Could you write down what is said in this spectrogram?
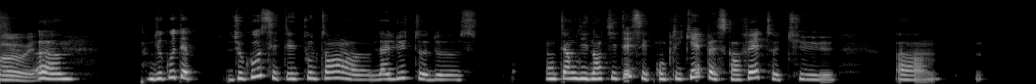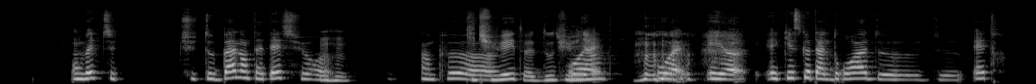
Ouais, ouais. Euh, du coup, du coup, c'était tout le temps euh, la lutte de, en termes d'identité, c'est compliqué parce qu'en fait, tu, euh, en fait, tu, tu te bats dans ta tête sur euh, Mhm. Un peu. Qui euh, tu es, toi, d'où tu ouais. viens. Ouais. Et, euh, et qu'est-ce que t'as le droit de, de être?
